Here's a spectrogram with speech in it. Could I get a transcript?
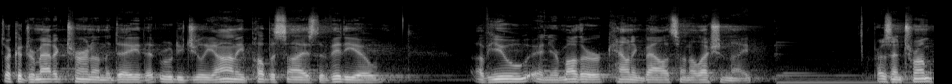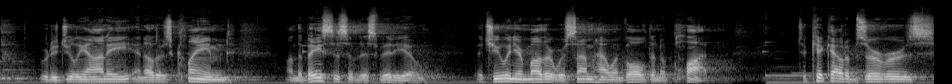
took a dramatic turn on the day that Rudy Giuliani publicized a video of you and your mother counting ballots on election night. President Trump Rudy Giuliani and others claimed on the basis of this video that you and your mother were somehow involved in a plot to kick out observers,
